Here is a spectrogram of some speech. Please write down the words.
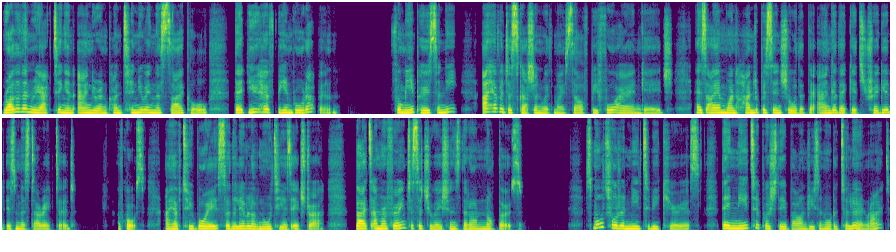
rather than reacting in anger and continuing the cycle that you have been brought up in. For me personally, I have a discussion with myself before I engage, as I am 100% sure that the anger that gets triggered is misdirected. Of course, I have two boys, so the level of naughty is extra, but I'm referring to situations that are not those. Small children need to be curious. They need to push their boundaries in order to learn, right?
